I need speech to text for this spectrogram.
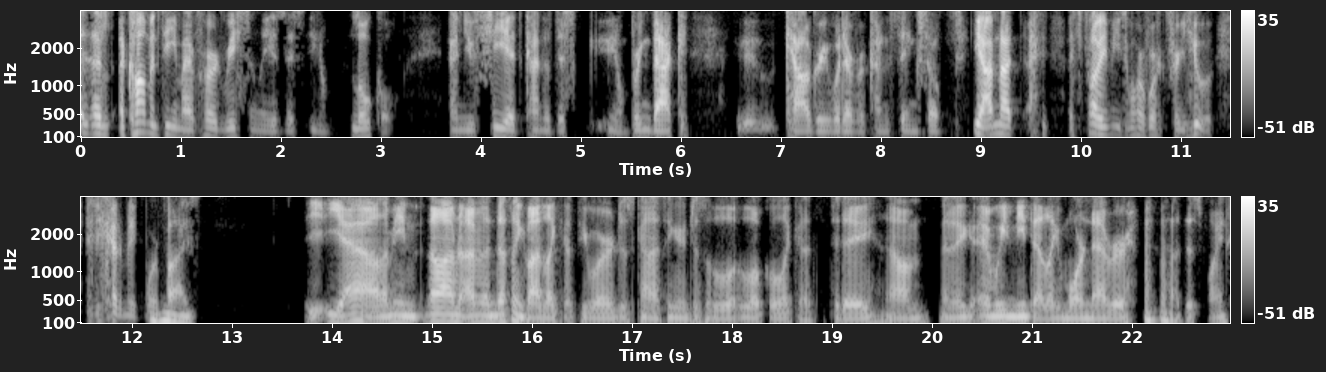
a, a common theme I've heard recently is this you know local, and you see it kind of this you know bring back Calgary, whatever kind of thing. So yeah, I'm not. It probably means more work for you if you got to make more mm-hmm. pies. Yeah, I mean, no, I'm I'm definitely glad like that people are just kind of thinking just a little local like uh, today, um, and and we need that like more than ever at this point.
